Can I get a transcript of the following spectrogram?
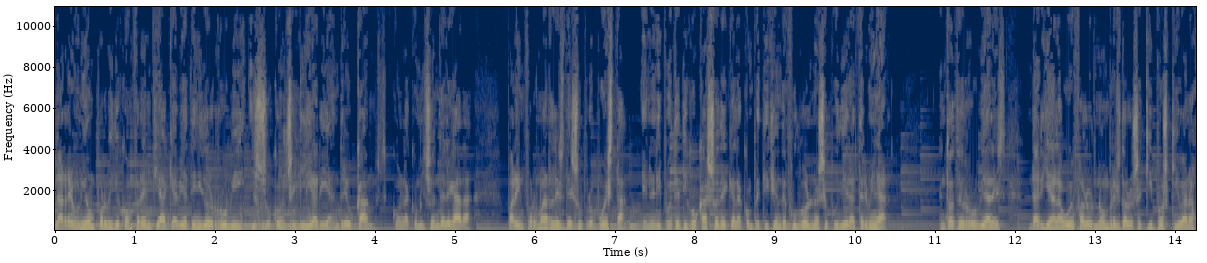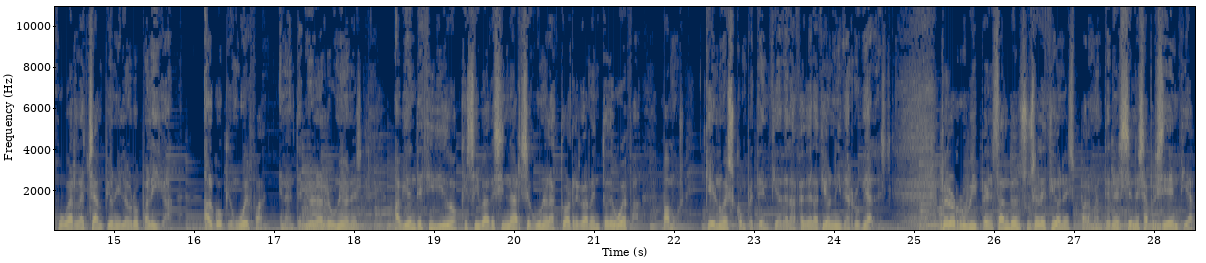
la reunión por videoconferencia que había tenido el Rubi y su consigliari Andreu Camps con la comisión delegada para informarles de su propuesta en el hipotético caso de que la competición de fútbol no se pudiera terminar. Entonces Rubiales daría a la UEFA los nombres de los equipos que iban a jugar la Champions y la Europa Liga, algo que en UEFA, en anteriores reuniones, habían decidido que se iba a designar según el actual reglamento de UEFA. Vamos, que no es competencia de la Federación ni de Rubiales. Pero Rubi, pensando en sus elecciones, para mantenerse en esa presidencia,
